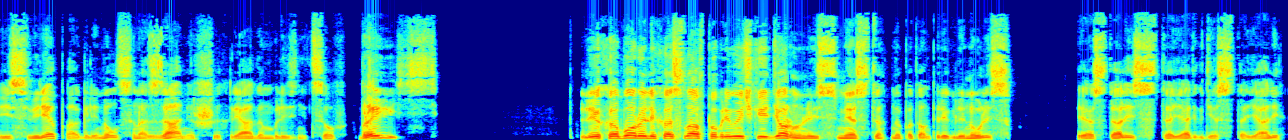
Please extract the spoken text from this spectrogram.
И свирепо оглянулся на замерших рядом близнецов. — Брысь! Лихобор и Лихослав по привычке дернулись с места, но потом переглянулись и остались стоять, где стояли.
